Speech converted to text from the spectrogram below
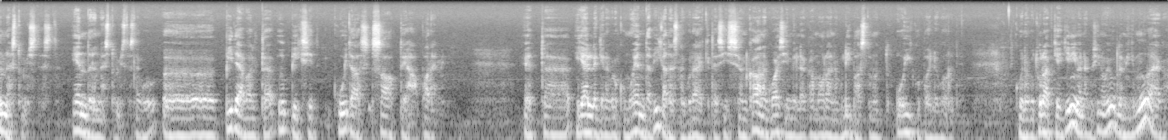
õnnestumistest, enda õnnestumistest nagu öö, pidevalt õpiksid, kuidas saab teha paremini et äh, jällegi nagu, kui mu enda vigadest nagu rääkida, siis see on ka nagu asi, millega ma olen nagu libastunud oi kui palju kordi. kui nagu tuleb keegi inimene nagu sinu juurde mingi murega.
